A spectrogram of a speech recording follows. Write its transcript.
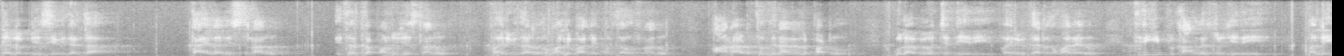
డెవలప్ చేసే విధంగా తాయిలాలు ఇస్తున్నారు ఇతరత్ర పనులు చేస్తున్నారు పైరవికారులుగా మళ్ళీ వాళ్ళే కొనసాగుతున్నారు. ఆనాడు తొమ్మిది నెలల పాటు గులాబీ వంచన చేరి పైరవికారులుగా మారారు. తిరిగి ఇప్పుడు కాంగ్రెస్లో చేరి మళ్ళీ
